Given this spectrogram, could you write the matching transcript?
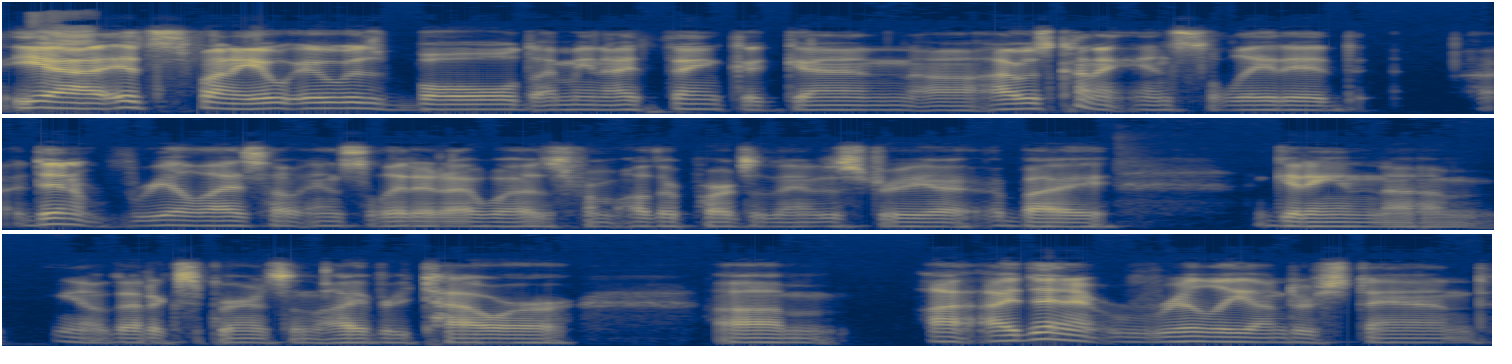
yeah, it's funny. It, it was bold. I mean, I think again, uh, I was kind of insulated. I didn't realize how insulated I was from other parts of the industry uh, by getting, um, you know, that experience in the ivory tower. Um, I, I, didn't really understand,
